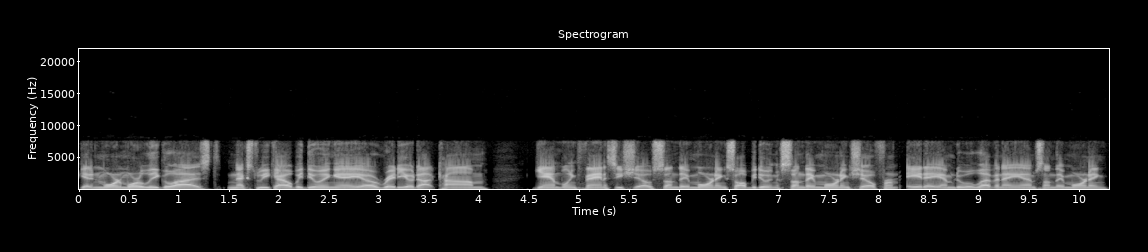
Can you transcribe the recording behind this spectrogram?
getting more and more legalized. Next week I will be doing a uh, radio.com gambling fantasy show Sunday morning. So I'll be doing a Sunday morning show from 8 a.m. to 11 a.m. Sunday morning.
